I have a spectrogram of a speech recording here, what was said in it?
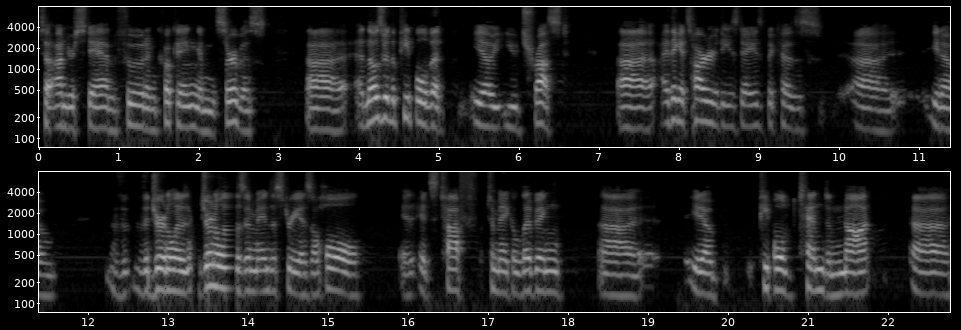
to understand food and cooking and service. Uh, and those are the people that you know you trust. Uh, I think it's harder these days because uh, you know the, the journalism journalism industry as a whole. It, it's tough to make a living. Uh, you know, people tend to not uh,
